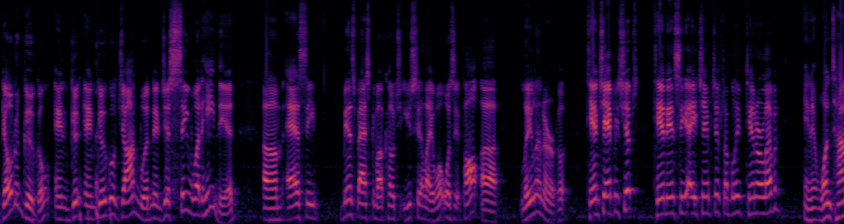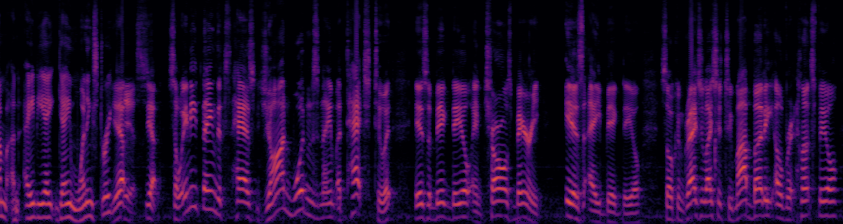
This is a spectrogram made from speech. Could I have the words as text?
Go to Google and and Google John Wooden and just see what he did um, as the men's basketball coach at UCLA. What was it, Paul? Uh, Leland or uh, ten championships, ten NCAA championships, I believe, ten or eleven and at one time an 88 game winning streak. Yep. Yes. Yep. So anything that has John Wooden's name attached to it is a big deal, and Charles Berry is a big deal. So congratulations to my buddy over at Huntsville,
